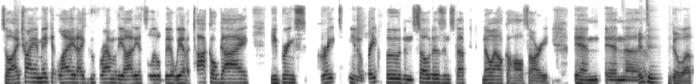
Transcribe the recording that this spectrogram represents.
so I try and make it light. I goof around with the audience a little bit. We have a taco guy. He brings great, you know, great food and sodas and stuff. No alcohol, sorry. And, and, uh, it go up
